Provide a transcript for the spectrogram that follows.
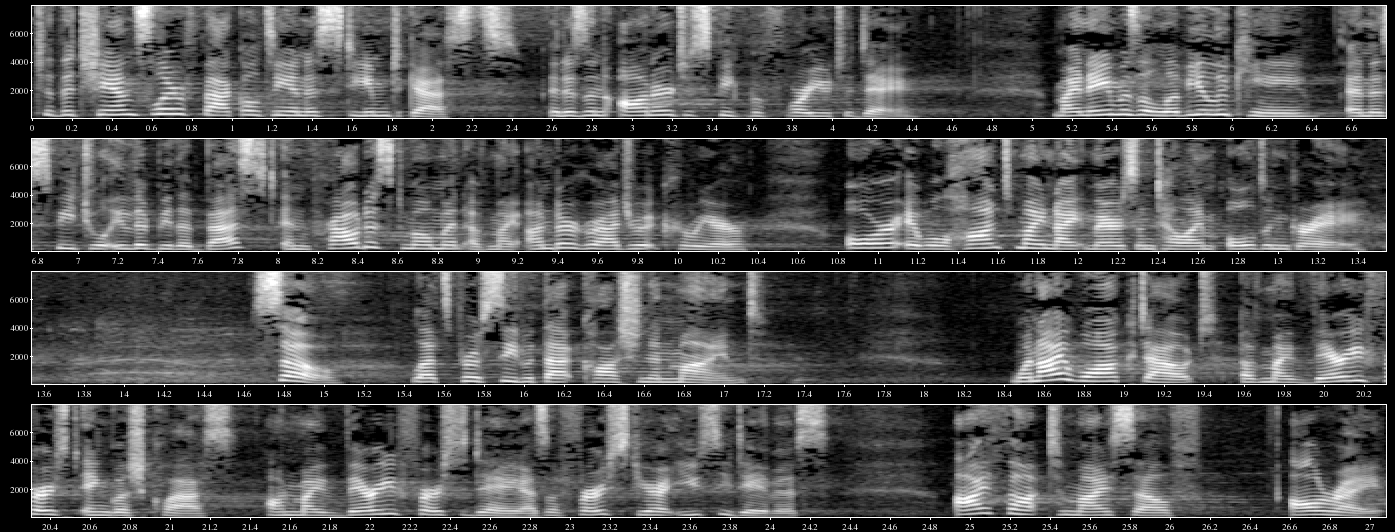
To the Chancellor, faculty, and esteemed guests, it is an honor to speak before you today. My name is Olivia Luchini, and this speech will either be the best and proudest moment of my undergraduate career, or it will haunt my nightmares until I'm old and gray. so, let's proceed with that caution in mind. When I walked out of my very first English class on my very first day as a first year at UC Davis, I thought to myself, all right,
